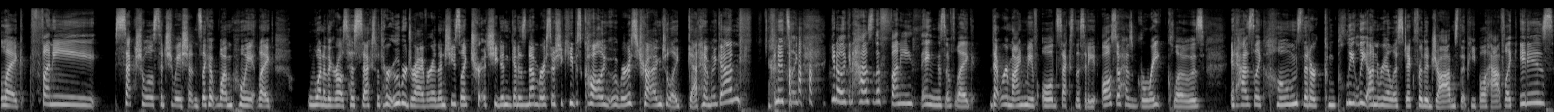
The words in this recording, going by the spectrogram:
like funny sexual situations. Like at one point like one of the girls has sex with her Uber driver and then she's like tr- she didn't get his number so she keeps calling Ubers trying to like get him again. And it's like, you know, like it has the funny things of like that remind me of old Sex in the City. It also has great clothes. It has like homes that are completely unrealistic for the jobs that people have. Like it is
